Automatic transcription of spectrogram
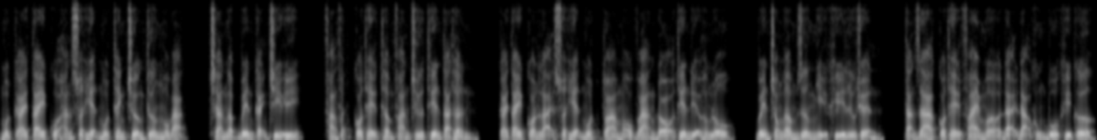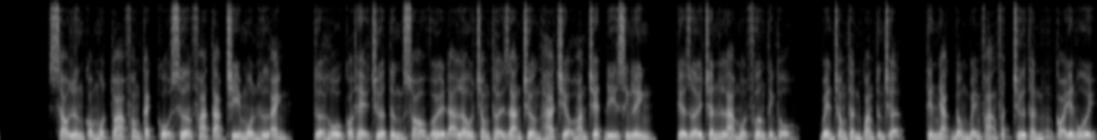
một cái tay của hắn xuất hiện một thanh trường thương màu bạc, tràn ngập bên cạnh chi ý, phảng phất có thể thẩm phán chư thiên tà thần, cái tay còn lại xuất hiện một tòa màu vàng đỏ thiên địa hồng lô, bên trong âm dương nhị khí lưu chuyển, tản ra có thể phai mở đại đạo khủng bố khí cơ. Sau lưng có một tòa phong cách cổ xưa pha tạp chi môn hư ảnh, tựa hồ có thể chưa từng so với đã lâu trong thời gian trường hà triệu hoán chết đi sinh linh kia dưới chân là một phương tịnh thổ, bên trong thần quang từng trận, tiên nhạc đồng bệnh phảng phất chư thần có yên vui.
